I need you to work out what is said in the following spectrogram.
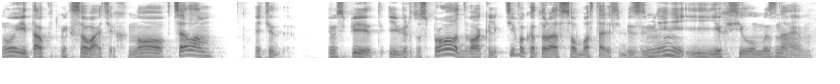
ну и так вот миксовать их. Но в целом эти Team Spirit и Virtus Pro два коллектива, которые особо остались без изменений, и их силу мы знаем.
